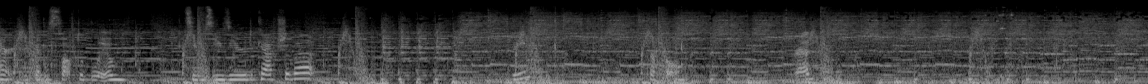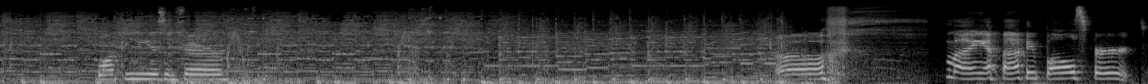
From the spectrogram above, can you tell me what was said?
Alright, you're gonna swap to blue. Seems easier to capture that. Green? Purple. Red? Blocking me isn't fair. Uh, my eyeballs hurt.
